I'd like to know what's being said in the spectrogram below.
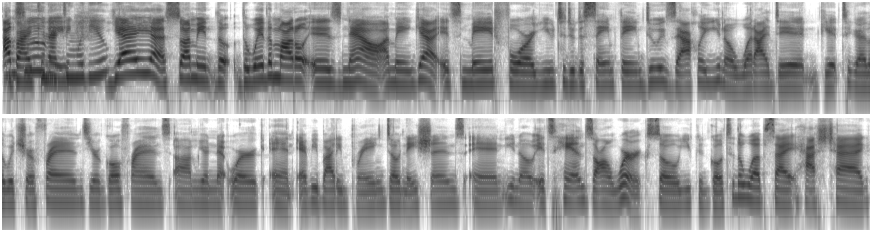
Absolutely. By connecting with you? Yeah, yeah, yeah. So I mean the the way the model is now, I mean, yeah, it's made for you to do the same thing, do exactly, you know, what I did, get together with your friends, your girlfriends, um, your network, and everybody bring donations and you know, it's hands-on work. So you can go to the website, hashtag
